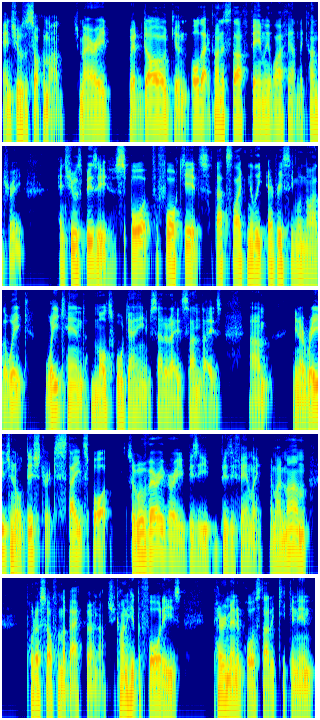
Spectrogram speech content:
and she was a soccer mum. She married, we had a dog, and all that kind of stuff, family life out in the country, and she was busy. Sport for four kids. That's like nearly every single night of the week. Weekend, multiple games, Saturdays, Sundays. Um, you know, regional, district, state sport. So we are a very, very busy, busy family. And my mum put herself on the back burner. She kind of hit the 40s. Perimenopause started kicking in,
